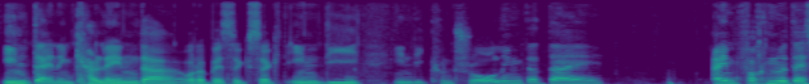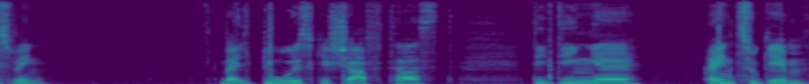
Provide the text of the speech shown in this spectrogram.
in deinen Kalender oder besser gesagt in die, in die Controlling-Datei, einfach nur deswegen, weil du es geschafft hast, die Dinge einzugeben.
